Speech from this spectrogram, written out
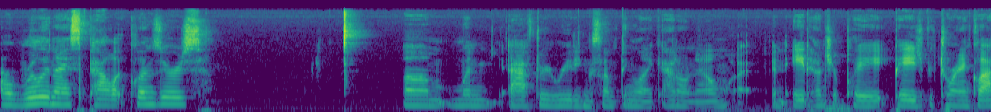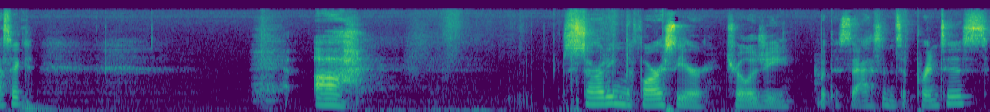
are really nice palate cleansers. Um, when after reading something like I don't know an 800 page Victorian classic, ah, starting the Farseer trilogy with Assassin's Apprentice.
